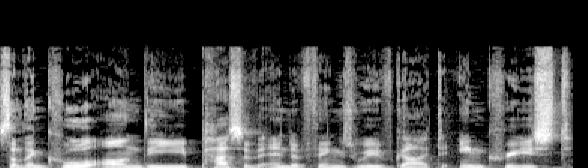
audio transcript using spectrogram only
Something cool on the passive end of things, we've got increased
